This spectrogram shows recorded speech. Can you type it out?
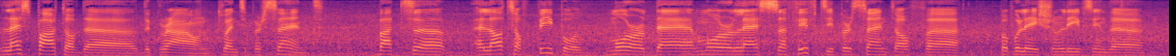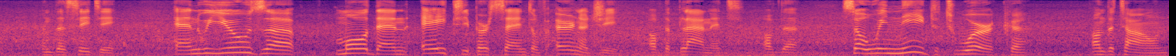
less part of the the ground, 20%, but uh, a lot of people, more the more or less uh, 50% of uh, population lives in the in the city, and we use uh, more than 80% of energy of the planet of the so we need to work uh, on the town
